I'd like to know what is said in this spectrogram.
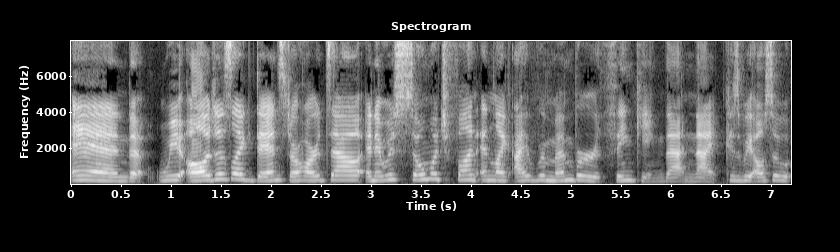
And we all just like danced our hearts out and it was so much fun. And like i remember thinking that night because we also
